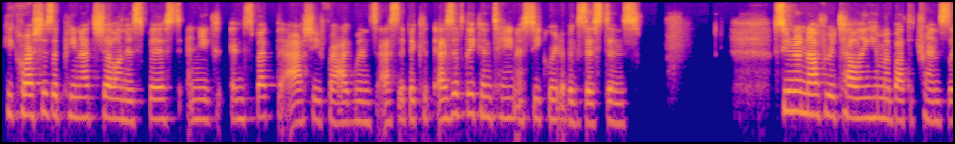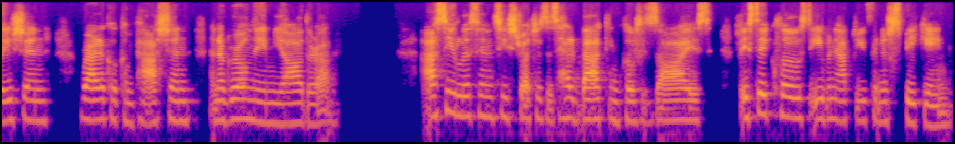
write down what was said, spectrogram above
He crushes a peanut shell in his fist and you inspect the ashy fragments as if, it, as if they contain a secret of existence. Soon enough, you're telling him about the translation, radical compassion, and a girl named Yadra. As he listens, he stretches his head back and closes his eyes. They stay closed even after you finish speaking.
